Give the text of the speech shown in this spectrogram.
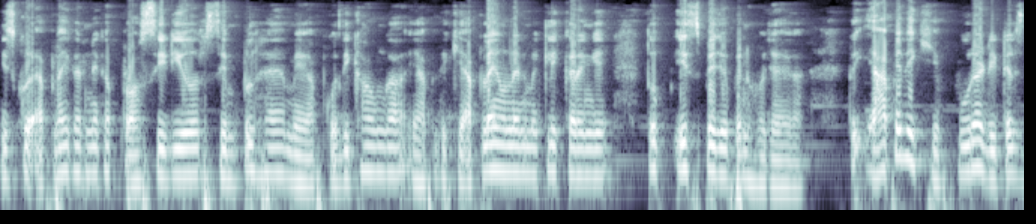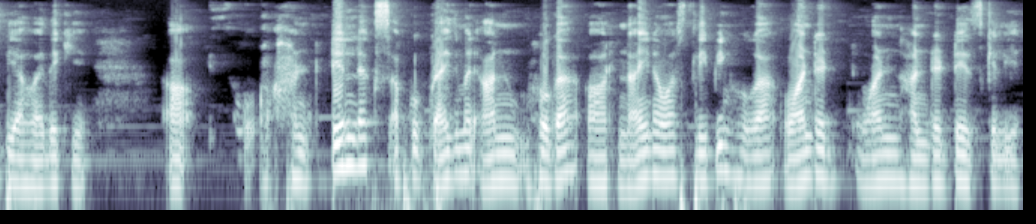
इसको अप्लाई करने का प्रोसीड्योर सिंपल है, मैं आपको दिखाऊँगा। यहाँ पे देखिए, अप्लाई ऑनलाइन में क्लिक करेंगे तो इस पेज ओपन हो जाएगा। तो यहाँ पे देखिए, पूरा डिटेल्स दिया हुआ है। देखिए टेन लैक्स आपको प्राइज में आन होगा और नाइन आवर स्लीपिंग होगा वन वन हंड्रेड डेज़ के लिए।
